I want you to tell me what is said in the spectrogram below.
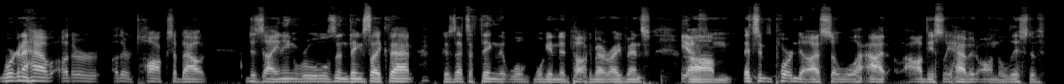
we're gonna have other other talks about designing rules and things like that because that's a thing that we'll we'll get into talk about, right, Vince? yes. Um, it's important to us, so we'll uh, obviously have it on the list of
